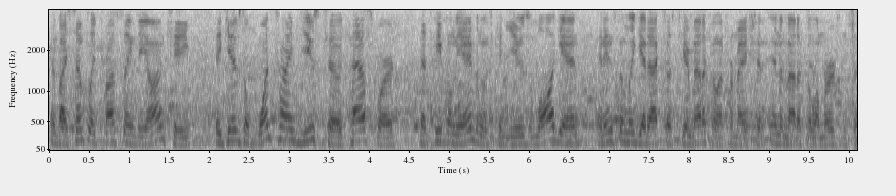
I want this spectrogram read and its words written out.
and by simply pressing the on key, it gives a one-time use code password that the people in the ambulance can use, log in, and instantly get access to your medical information in a medical emergency.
